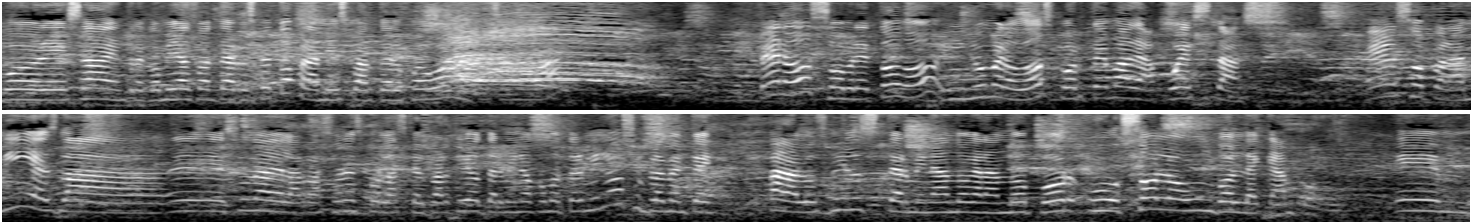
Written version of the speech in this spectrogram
por esa, entre comillas, falta de respeto, para mí es parte del juego, no pasa nada. Pero sobre todo, y número dos, por tema de apuestas. Eso para mí es, la, es una de las razones por las que el partido terminó como terminó, simplemente para los Bills terminando ganando por solo un gol de campo. Em,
